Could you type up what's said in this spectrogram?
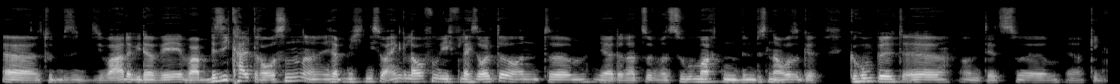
Äh, tut ein bisschen die Wade wieder weh. War ein bisschen kalt draußen und ich habe mich nicht so eingelaufen, wie ich vielleicht sollte. Und ähm, ja, dann hat so irgendwas zugemacht und bin ein bisschen nach Hause ge gehumpelt äh, und jetzt äh, ja, ging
